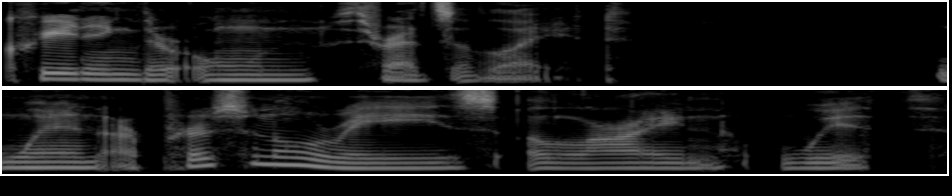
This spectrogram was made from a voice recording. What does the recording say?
creating their own threads of light. When our personal rays align with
